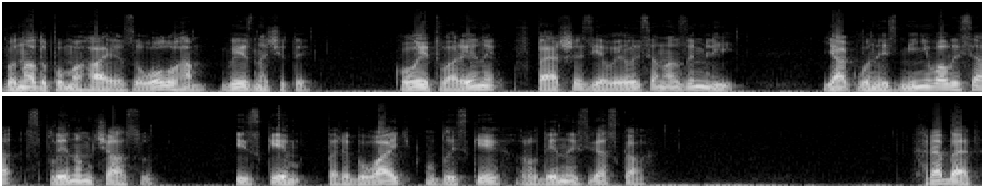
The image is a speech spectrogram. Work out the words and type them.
Вона допомагає зоологам визначити, коли тварини вперше з'явилися на землі, як вони змінювалися з плином часу і з ким перебувають у близьких родинних зв'язках. Хребет.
